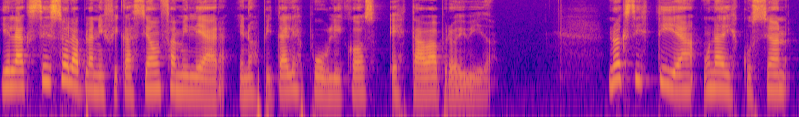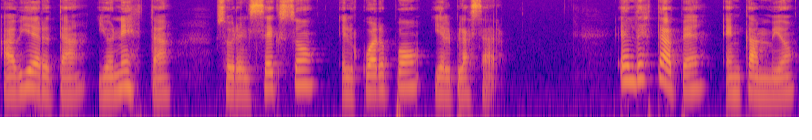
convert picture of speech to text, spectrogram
y el acceso a la planificación familiar en hospitales públicos estaba prohibido. No existía una discusión abierta y honesta sobre el sexo, el cuerpo y el placer. El destape, en cambio,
